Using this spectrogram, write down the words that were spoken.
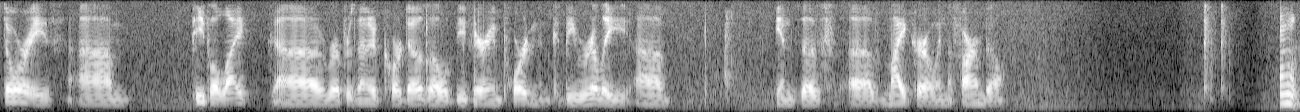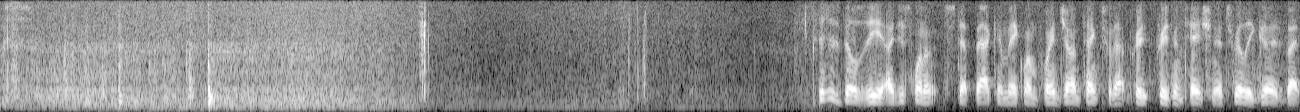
stories, um, people like uh, Representative Cardoza will be very important and could be really uh, of, of micro in the Farm Bill. Thanks. This is Bill Z. I just want to step back and make one point. John, thanks for that pre- presentation. It's really good. But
